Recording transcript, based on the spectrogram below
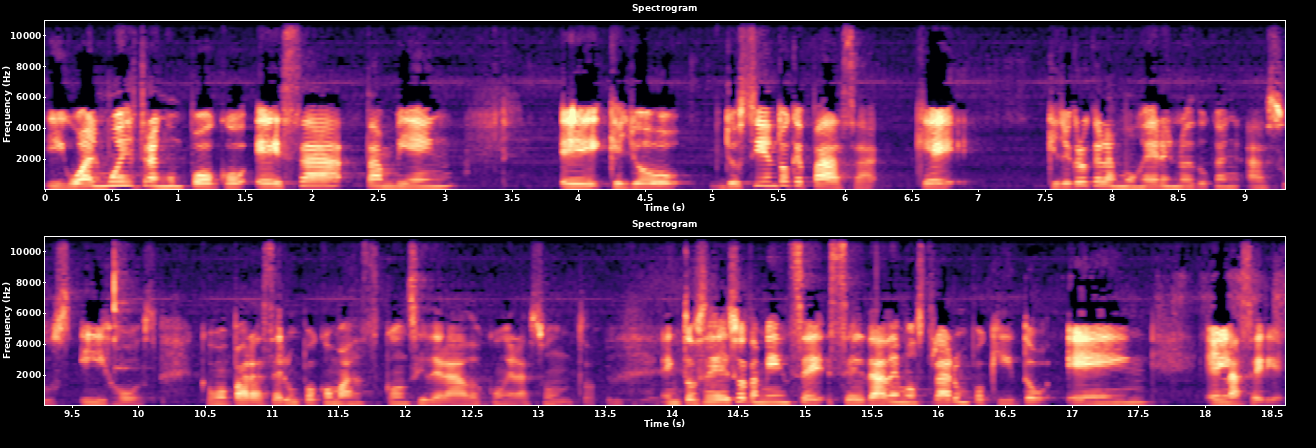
igual muestran un poco esa también, eh, que yo, yo siento que pasa, que, que yo creo que las mujeres no educan a sus hijos como para ser un poco más considerados con el asunto. Entonces eso también se, se da a demostrar un poquito en, en la serie.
